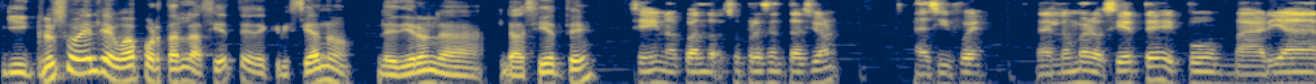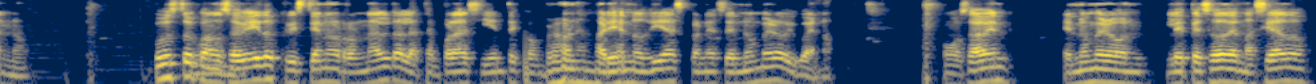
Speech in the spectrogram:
Y incluso él llegó a aportar la 7 de Cristiano, le dieron la 7. sí, no, cuando su presentación, así fue, el número 7 y pum, Mariano. Justo cuando se había ido Cristiano Ronaldo, la temporada siguiente compraron a Mariano Díaz con ese número y bueno, como saben, el número le pesó demasiado.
